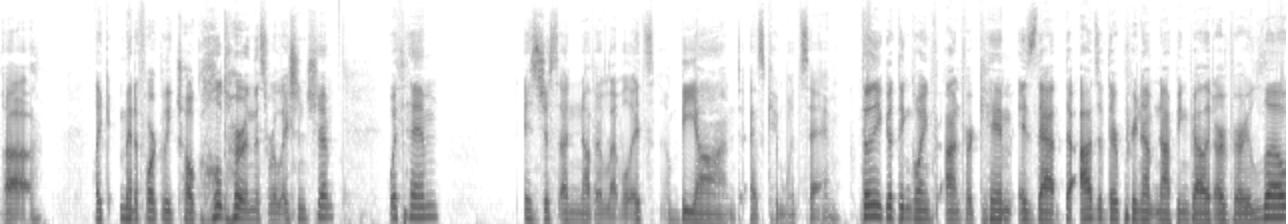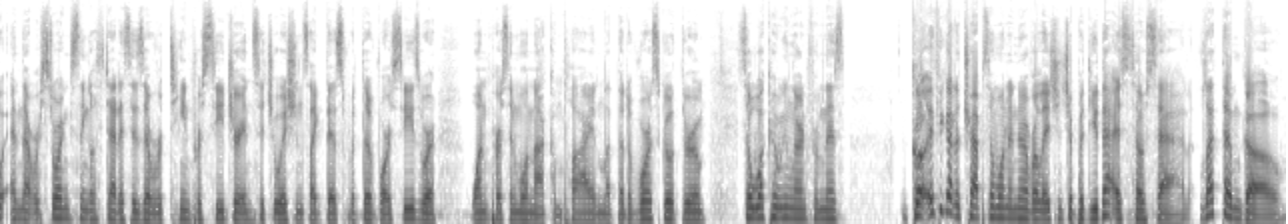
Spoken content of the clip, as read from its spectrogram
uh, like metaphorically chokehold her in this relationship with him is just another level. It's beyond, as Kim would say. The only good thing going on for Kim is that the odds of their prenup not being valid are very low, and that restoring single status is a routine procedure in situations like this with divorcees where one person will not comply and let the divorce go through. So, what can we learn from this? Girl, if you got to trap someone in a relationship with you, that is so sad. Let them go.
